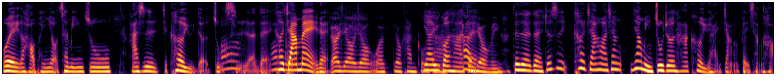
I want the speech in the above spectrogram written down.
我有一个好朋友陈明珠，她是客语的主持人，对哦客家妹，对有有有，我有看过你有遇过他他很对有名，对对对，就是客家话，像像明珠，就是她客语还讲的非常好。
